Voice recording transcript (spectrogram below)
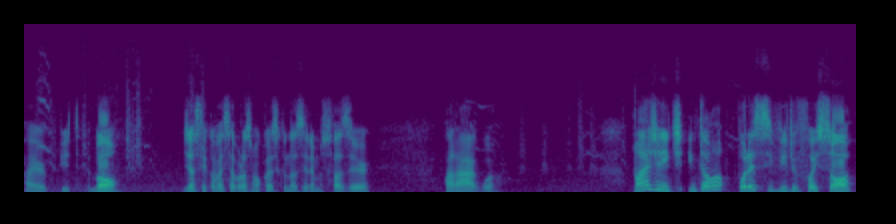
Fire Pit. Bom, já sei qual vai ser a próxima coisa que nós iremos fazer para a água. Mas, gente, então por esse vídeo foi só.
